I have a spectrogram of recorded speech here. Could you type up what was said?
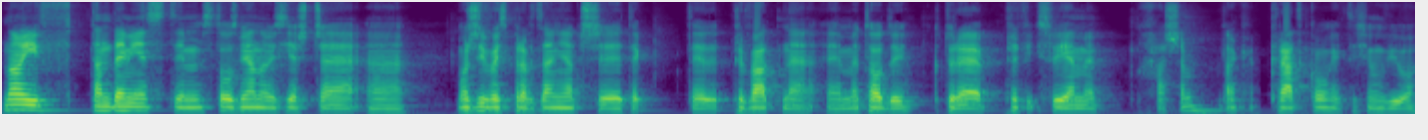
No i w tandemie z, tym, z tą zmianą jest jeszcze e, możliwość sprawdzania, czy te, te prywatne metody, które prefiksujemy hashem, tak, kratką, jak to się mówiło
